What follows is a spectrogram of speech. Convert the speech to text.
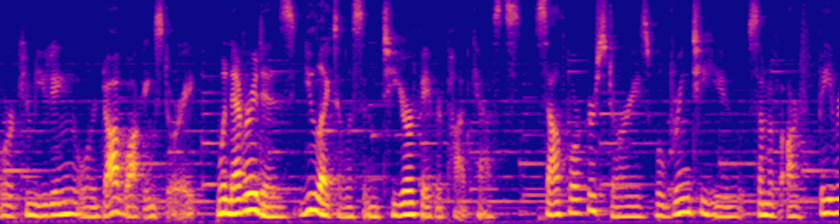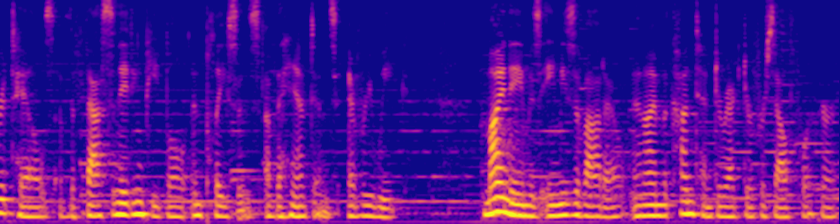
or commuting or dog walking story. Whenever it is you like to listen to your favorite podcasts, South Forker Stories will bring to you some of our favorite tales of the fascinating people and places of the Hamptons every week. My name is Amy Zavatto, and I'm the content director for South Forker,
